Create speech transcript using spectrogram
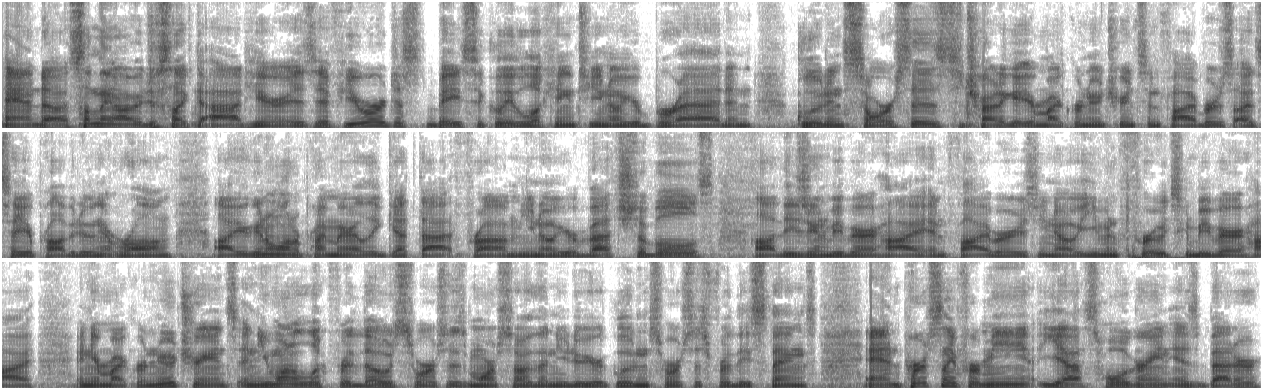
And uh, something I would just like to add here is if you are just basically looking to, you know, your bread and gluten sources to try to get your micronutrients and fibers, I'd say you're probably doing it wrong. Uh, you're going to want to primarily get that from, you know, your vegetables. Uh, these are going to be very high in fibers. You know, even fruits can be very high in your micronutrients. And you want to look for those sources more so than you do your gluten sources for these things. And personally, for me, yes, whole grain is better,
